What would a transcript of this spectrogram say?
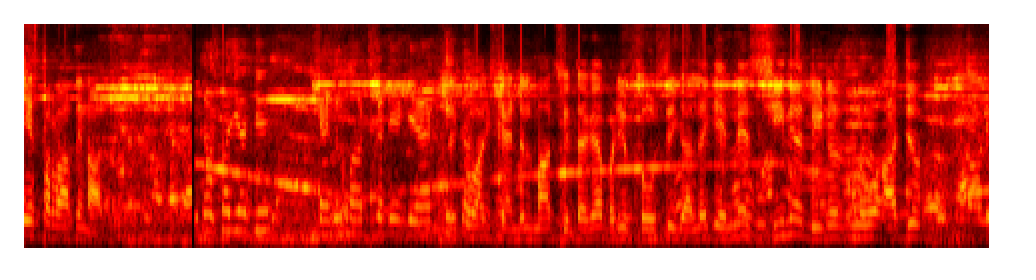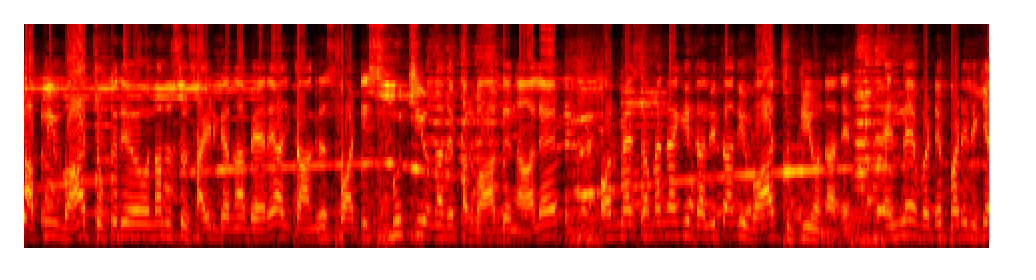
ਇਸ ਪਰਿਵਾਰ ਦੇ ਨਾਲ ਹੈ। ਵਿਕਾਸ ਭਾਜੀ ਅੱਜ ਕੈਂਡਲ ਮਾਰਚ ਕੱਢਿਆ ਗਿਆ ਕੀ ਦੇਖੋ ਅੱਜ? ਕੈਂਡਲ ਮਾਰਚ ਕੀਤਾ ਗਿਆ ਬੜੀ ਅਫਸੋਸ ਦੀ ਗੱਲ ਹੈ ਕਿ ਇੰਨੇ ਸੀਨੀਅਰ ਲੀਡਰ ਨੂੰ ਅੱਜ ਆਪਣੀ ਆਵਾਜ਼ ਚੁੱਕਦੇ ਹੋਏ ਉਹਨਾਂ ਨੂੰ ਸੁਸਾਈਡ ਕਰਨਾ ਪੈ ਰਿਹਾ ਅੱਜ ਕਾਂਗਰਸ ਪਾਰਟੀ ਸਮੁੱਚੀ ਉਹਨਾਂ ਦੇ ਪਰਿਵਾਰ ਦੇ ਨਾਲ ਹੈ ਔਰ ਮੈਂ ਸਮਝਦਾ ਕਿ ਦਲਿਤਾਂ ਦੀ ਆਵਾਜ਼ ਚੁੱਕੀ ਉਹਨਾਂ ਨੇ ਇੰਨੇ ਵੱਡੇ ਪੜ੍ਹੇ ਲਿਖੇ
